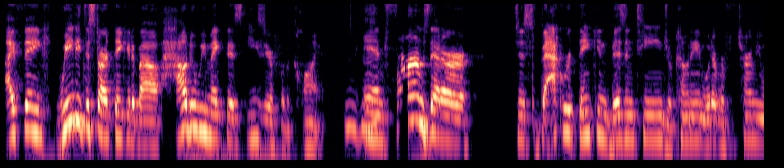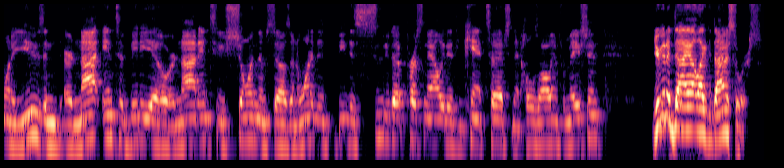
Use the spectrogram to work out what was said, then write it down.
I think we need to start thinking about how do we make this easier for the client? Mm-hmm. And firms that are just backward thinking Byzantine, draconian, whatever term you want to use, and are not into video or not into showing themselves and wanted to be this suited up personality that you can't touch and that holds all information, you're going to die out like the dinosaurs.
